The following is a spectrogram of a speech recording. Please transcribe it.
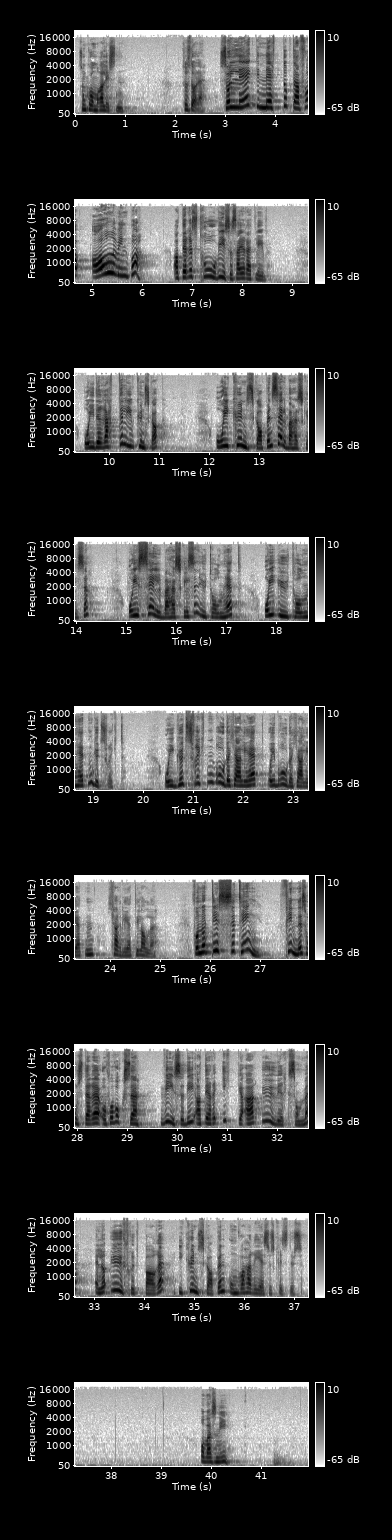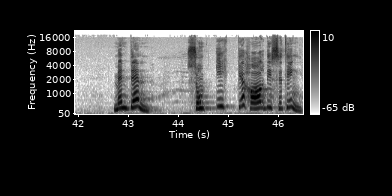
som kommer av lysten. Så står det Så legg nettopp derfor all vind på at deres tro viser seg i rett liv, og i det rette liv kunnskap, og i kunnskapen selvbeherskelse og i selvbeherskelsen utholdenhet, og i utholdenheten gudsfrykt. Og i gudsfrykten broderkjærlighet, og i broderkjærligheten kjærlighet til alle. For når disse ting finnes hos dere og får vokse, viser de at dere ikke er uvirksomme eller ufruktbare i kunnskapen om vår Herre Jesus Kristus. Og vers 9. Men den som ikke har disse ting.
